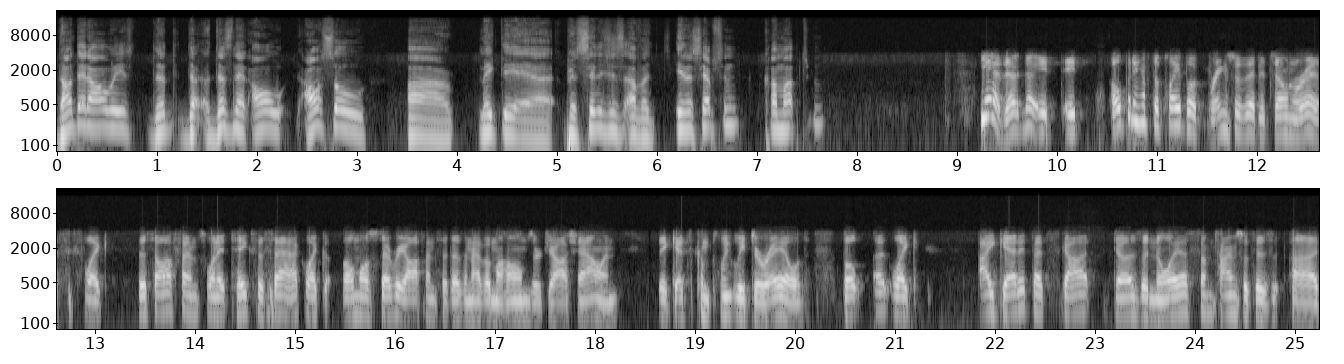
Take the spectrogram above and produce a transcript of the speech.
don't that always doesn't that all also uh, make the uh, percentages of an interception come up to? Yeah, no, it it opening up the playbook brings with it its own risks. Like this offense, when it takes a sack, like almost every offense that doesn't have a Mahomes or Josh Allen, it gets completely derailed. But uh, like, I get it that Scott does annoy us sometimes with his uh,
